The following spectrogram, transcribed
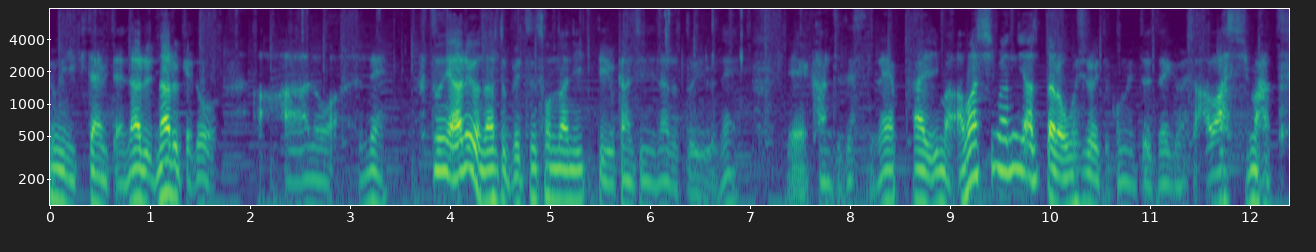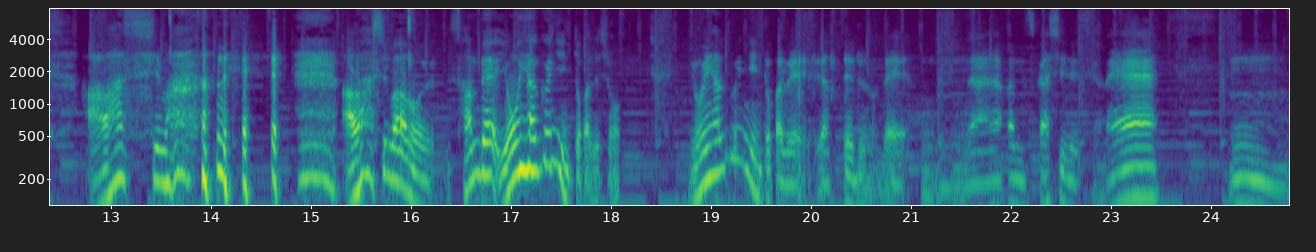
飲みに行きたいみたいになる、なるけど、あの、ね、普通にあるよなると別にそんなにっていう感じになるというね、えー、感じですね。はい、今、淡島にあったら面白いとコメントいただきました。淡島。淡島ね。淡島はもう300、400人とかでしょ ?400 人とかでやってるので、なかなか難しいですよね。うん。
